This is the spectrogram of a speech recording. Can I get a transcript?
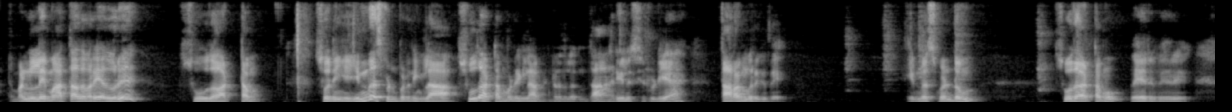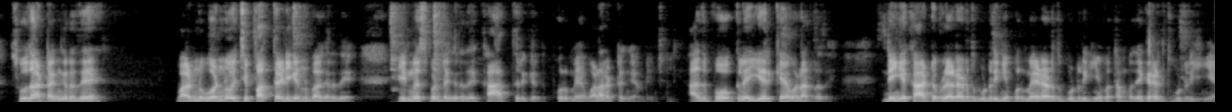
அந்த மண்ணிலை மாற்றாத வரை அது ஒரு சூதாட்டம். ஸோ நீங்கள் இன்வெஸ்ட்மெண்ட் பண்ணுறீங்களா சூதாட்டம் பண்ணுறீங்களா அப்படின்றதுலேருந்து தான் ரியல் எஸ்டேட்டுடைய தரம் இருக்குது. இன்வெஸ்ட்மெண்ட்டும் சூதாட்டமும் வேறு வேறு. சூதாட்டங்கிறது ஒன்று ஒன்று வச்சு பத்து அடிக்கணும்னு பார்க்குறது இன்வெஸ்ட்மெண்ட்டுங்கிறது காத்து இருக்குது பொறுமையாக வளரட்டுங்க அப்படின்னு சொல்லி. அது போக்கில் இயற்கையாக வளர்றது. நீங்கள் காட்டுக்குள்ளே இடம் எடுத்து போட்டுருக்கீங்க பொறுமையாக இடம் எடுத்து போட்டுருக்கீங்க பத்தம்பது ஏக்கர் எடுத்து போட்டுருக்கீங்க.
